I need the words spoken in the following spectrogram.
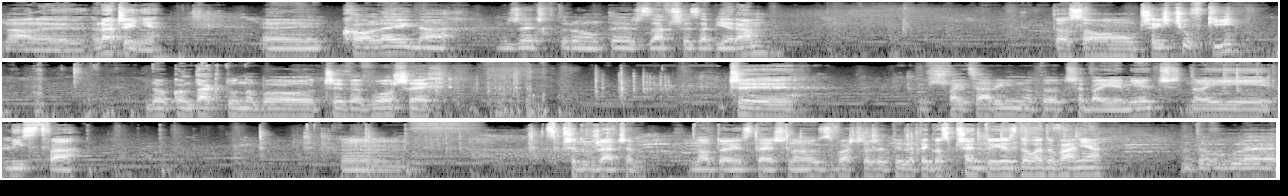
No ale raczej nie. E, Kolejna rzecz, którą też zawsze zabieram, to są przejściówki do kontaktu, no bo czy we Włoszech, czy w Szwajcarii, no to trzeba je mieć. No i listwa mm, z przedłużaczem. No to jest też, no zwłaszcza, że tyle tego sprzętu jest do ładowania, no to w ogóle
